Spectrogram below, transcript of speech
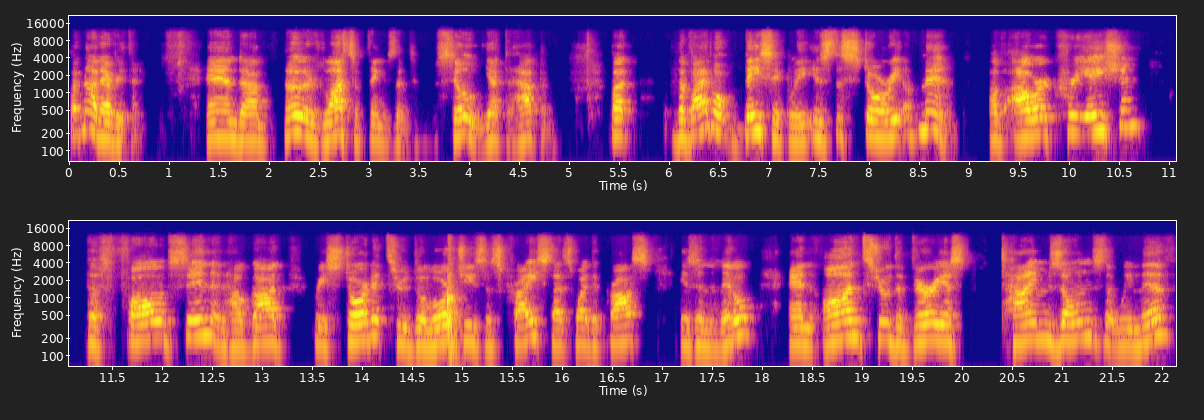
but not everything. And um, there's lots of things that still yet to happen. But the Bible basically is the story of man, of our creation, the fall of sin, and how God restored it through the Lord Jesus Christ. That's why the cross is in the middle, and on through the various time zones that we live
